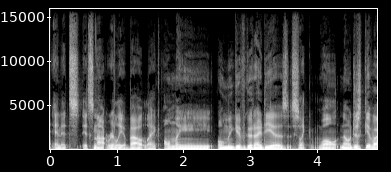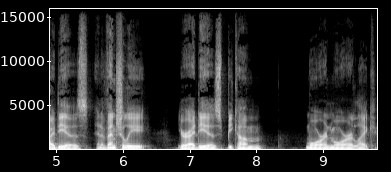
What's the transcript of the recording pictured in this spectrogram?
and it's it's not really about like only only give good ideas. It's like well no just give ideas and eventually your ideas become more and more like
